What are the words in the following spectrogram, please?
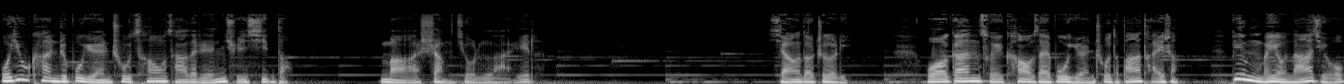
我又看着不远处嘈杂的人群，心道：马上就来了。想到这里，我干脆靠在不远处的吧台上。并没有拿酒，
